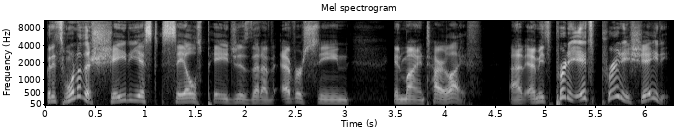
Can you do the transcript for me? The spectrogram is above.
But it's one of the shadiest sales pages that I've ever seen in my entire life. I mean, it's pretty it's pretty shady.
